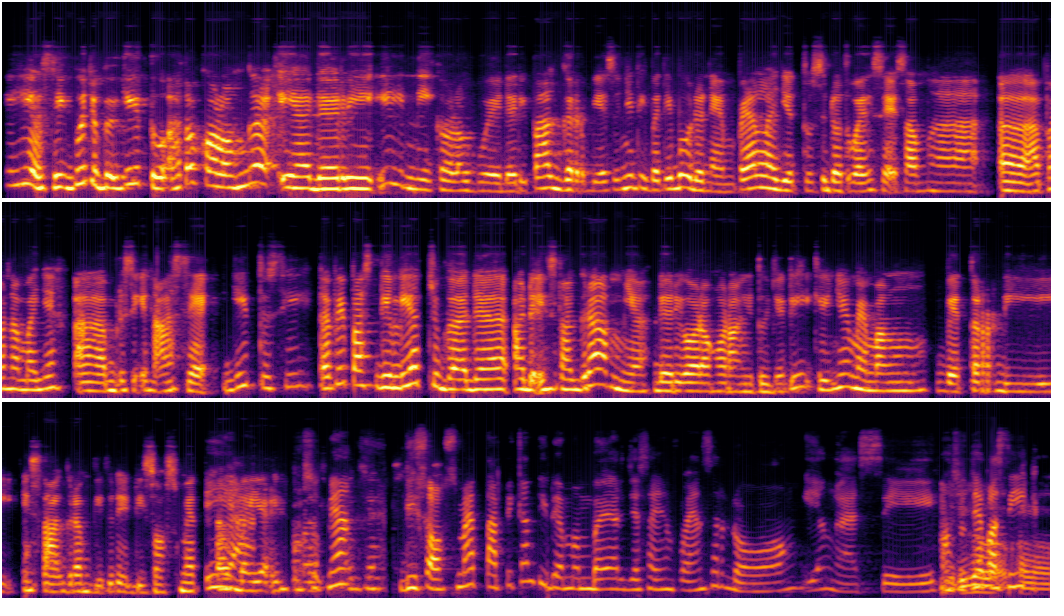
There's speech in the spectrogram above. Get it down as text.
Iya sih, gue juga gitu. Atau kalau enggak ya dari ini kalau gue dari pagar biasanya tiba-tiba udah nempel aja tuh sedot WC sama eh, apa namanya eh, bersihin AC gitu sih. Tapi pas dilihat juga ada ada Instagramnya dari orang-orang itu. Jadi kayaknya memang better di Instagram gitu deh di sosmed. Eh, Iya, bayar influencer maksudnya aja. di sosmed tapi kan tidak membayar jasa influencer dong. Iya nggak sih? Jadi Maksudnya kalau pasti kalau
